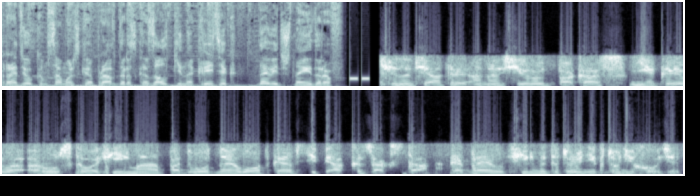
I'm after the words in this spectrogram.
радио «Комсомольская правда» рассказал кинокритик Давид Шнейдеров. Кинотеатры анонсируют показ некоего русского фильма «Подводная лодка в степях Казахстана». Как правило, фильмы, которые никто не ходит.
